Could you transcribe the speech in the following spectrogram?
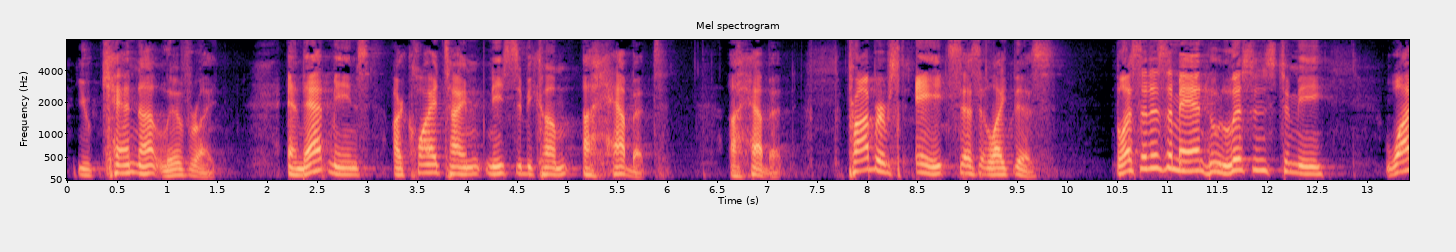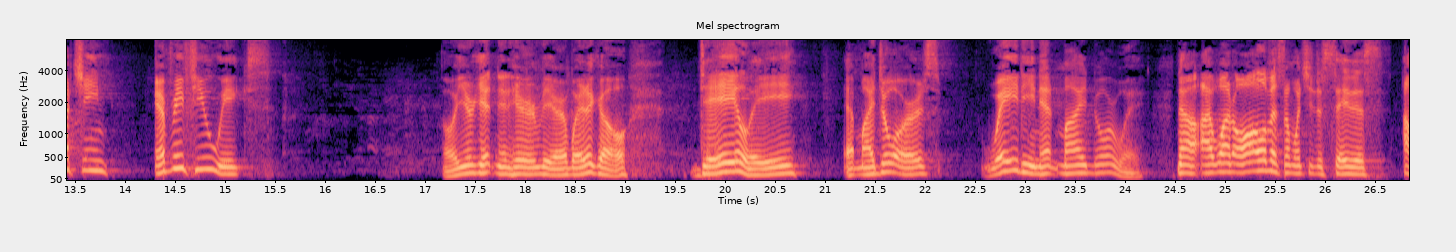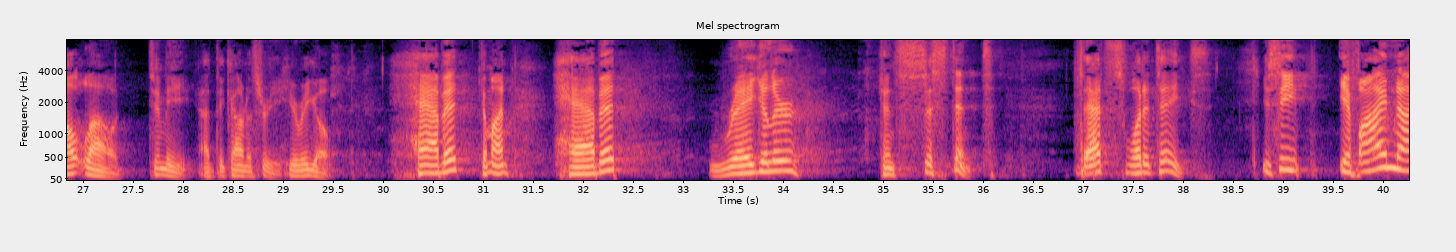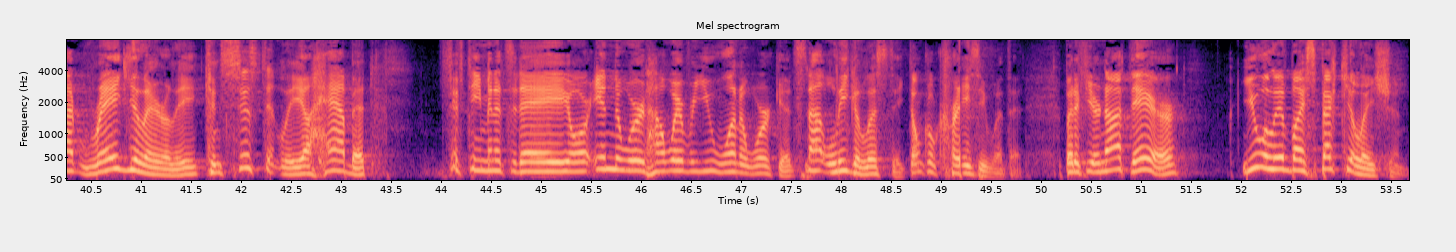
You cannot live right. And that means our quiet time needs to become a habit. A habit. Proverbs 8 says it like this Blessed is the man who listens to me, watching every few weeks. Oh, you're getting it here and there. Way to go. Daily at my doors, waiting at my doorway. Now, I want all of us, I want you to say this out loud to me at the count of three. Here we go. Habit, come on. Habit, regular, consistent. That's what it takes. You see, if I'm not regularly, consistently a habit, 15 minutes a day or in the word, however you want to work it, it's not legalistic. Don't go crazy with it. But if you're not there, you will live by speculation.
